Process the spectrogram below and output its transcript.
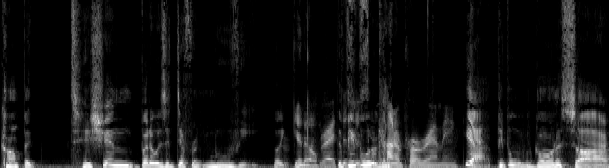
competition, but it was a different movie. Like, you know, Right. the this people who was are going counter programming. yeah, people who are going to Saw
